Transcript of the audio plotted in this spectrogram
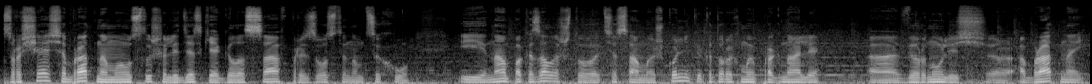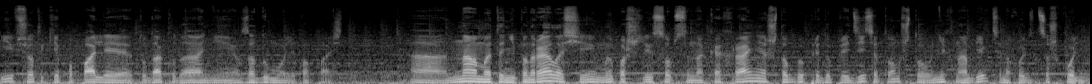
Возвращаясь обратно, мы услышали детские голоса в производственном цеху. И нам показалось, что те самые школьники, которых мы прогнали, э, вернулись э, обратно и все-таки попали туда, куда они задумывали попасть. А, нам это не понравилось, и мы пошли, собственно, к охране, чтобы предупредить о том, что у них на объекте находятся школьники.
